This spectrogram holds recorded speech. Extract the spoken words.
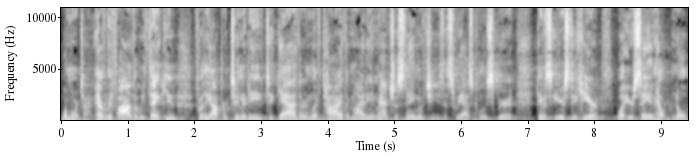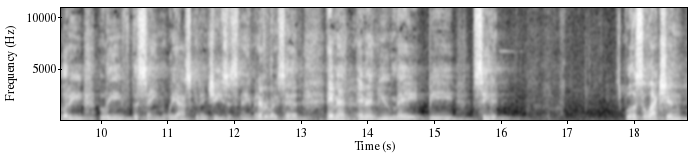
one more time. Heavenly Father, we thank you for the opportunity to gather and lift high the mighty and matchless name of Jesus. We ask, Holy Spirit, give us ears to hear what you're saying. Help nobody leave the same. We ask it in Jesus' name. And everybody said, Amen. Amen. You may be seated. Well, the selection,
